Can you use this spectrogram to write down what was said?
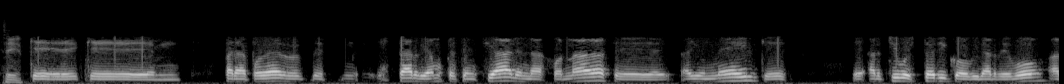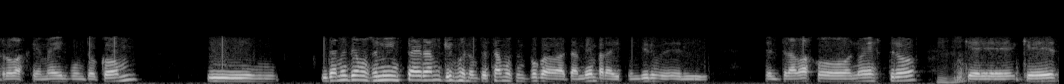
sí. que, que mm, para poder eh, estar, digamos, presencial en las jornadas, eh, hay un mail que es eh, archivo histórico arroba gmail.com y, y también tenemos un Instagram que, bueno, empezamos un poco a- también para difundir el, el trabajo nuestro, que, que es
